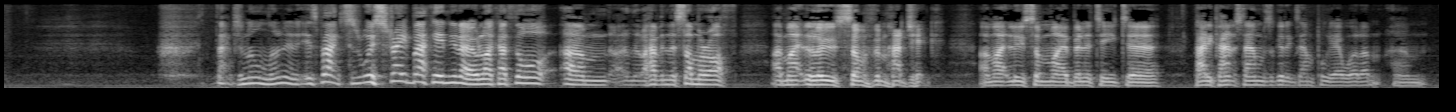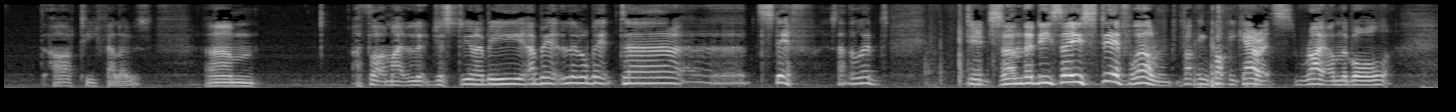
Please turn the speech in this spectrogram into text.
back to normal. Isn't it? It's back. To, we're straight back in. You know, like I thought, um, having the summer off I might lose some of the magic. I might lose some of my ability to. Paddy Pantsdown was a good example. Yeah, well done, um, RT Fellows. Um, I thought I might look, just you know be a bit, a little bit uh, stiff. Is that the word? Did somebody say stiff? Well, fucking cocky carrots, right on the ball.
